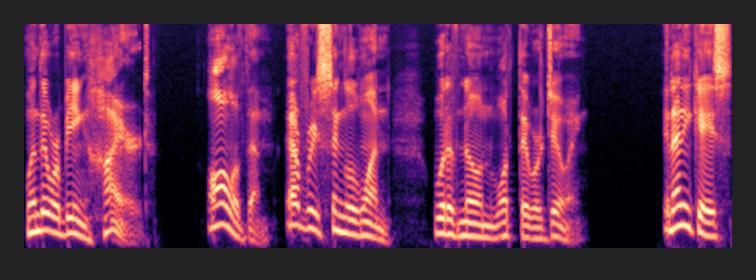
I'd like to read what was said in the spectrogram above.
when they were being hired. All of them, every single one, would have known what they were doing. In any case,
